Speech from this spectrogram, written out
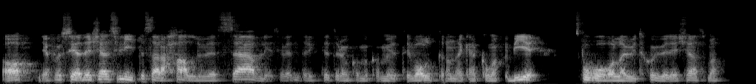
ja, jag får se. Det känns lite så här halvsävlig, så jag vet inte riktigt hur de kommer komma ut i volten, om den kan komma förbi två och hålla ut sju. Det känns som att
